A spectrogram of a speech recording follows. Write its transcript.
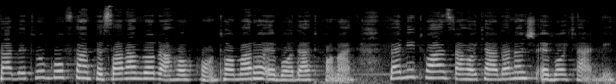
و به تو گفتم پسرم را رها کن تا مرا عبادت کند ولی تو از رها کردنش عبا کردی.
